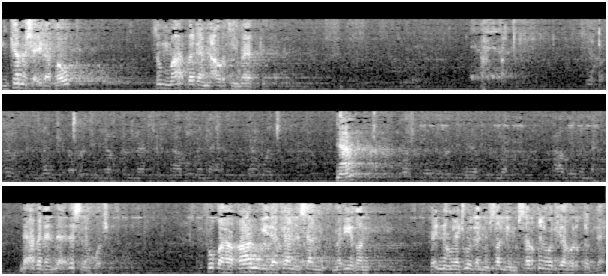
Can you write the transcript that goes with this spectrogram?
انكمش إلى فوق ثم بدأ من عورته ما يبدو نعم. لا ابدا لا ليس له وجه. الفقهاء قالوا إذا كان الإنسان مريضا فإنه يجوز أن يصلي مستلقيا وجهه القبله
